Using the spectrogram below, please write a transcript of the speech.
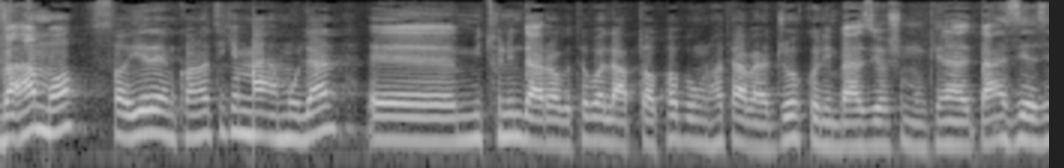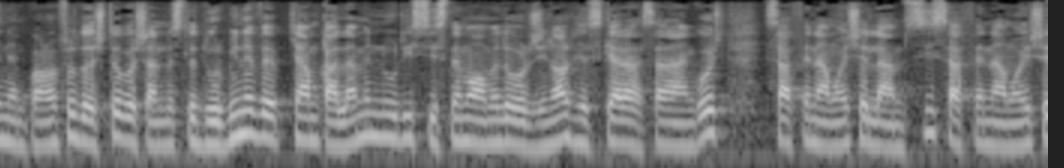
و اما سایر امکاناتی که معمولا می‌تونیم در رابطه با لپتاپ ها به اونها توجه کنیم. بعضی هاشون ممکنه بعضی از این امکانات رو داشته باشن. مثل دوربین وبکم قلم نوری سیستم عامل اورجینال حسگر اثر انگشت صفحه نمایش لمسی صفحه نمایش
